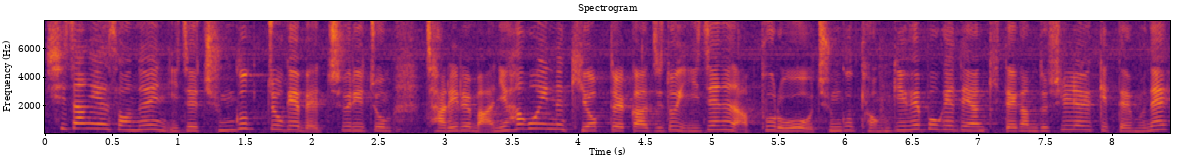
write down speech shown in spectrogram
시장에서는 이제 중국 쪽의 매출이 좀 자리를 많이 하고 있는 기업들까지도 이제는 앞으로 중국 경기 회복에 대한 기대감도 실려 있기 때문에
